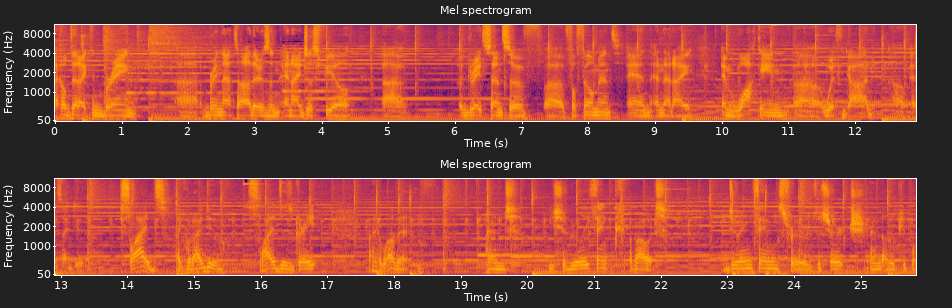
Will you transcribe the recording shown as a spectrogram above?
I hope that I can bring uh, bring that to others, and, and I just feel uh, a great sense of uh, fulfillment, and and that I am walking uh, with God uh, as I do that. Slides, like what I do. Slides is great. I love it. And you should really think about doing things for the church and other people.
